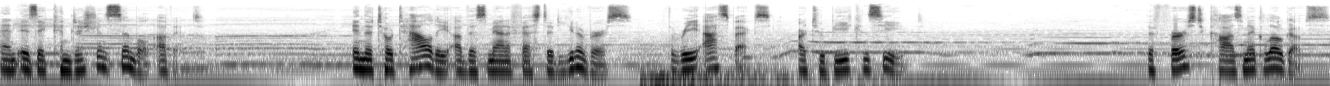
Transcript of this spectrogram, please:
and is a conditioned symbol of it. In the totality of this manifested universe, three aspects are to be conceived. The first cosmic logos,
